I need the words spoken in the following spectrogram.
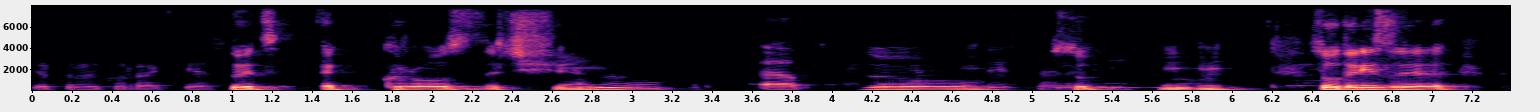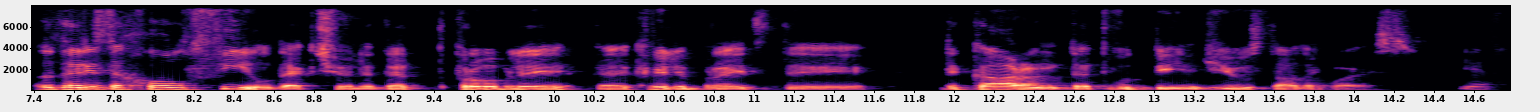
You're totally correct. Yes. So it's across the channel. Uh, so so mm -hmm. so there is a there is a whole field actually that probably equilibrates the the current that would be induced otherwise. Yes,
